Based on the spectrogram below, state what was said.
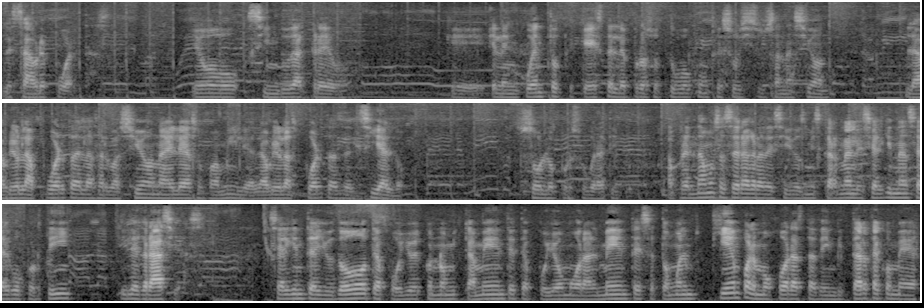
les abre puertas. Yo sin duda creo que el encuentro que, este leproso tuvo con Jesús y su sanación le abrió la puerta de la salvación a él y a su familia, le abrió las puertas del cielo, solo por su gratitud. Aprendamos a ser agradecidos, mis carnales. Si alguien hace algo por ti, dile gracias. Si alguien te ayudó, te apoyó económicamente, te apoyó moralmente, se tomó el tiempo a lo mejor hasta de invitarte a comer,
